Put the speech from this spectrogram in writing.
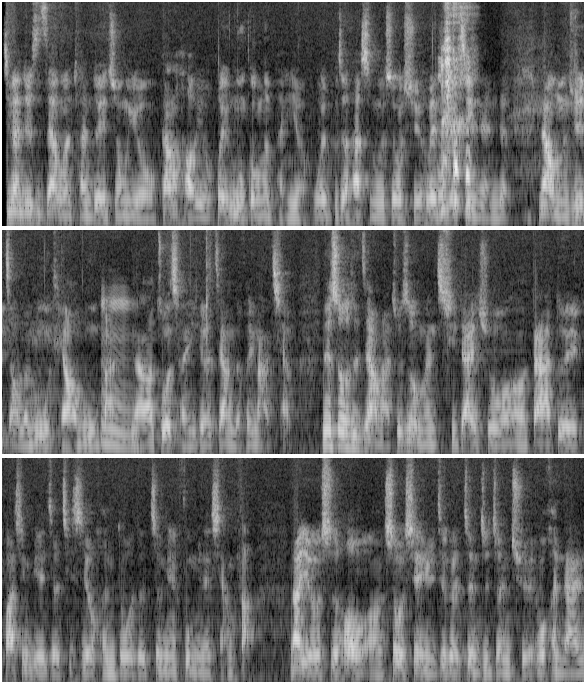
基本上就是在我们团队中有刚好有会木工的朋友，我也不知道他什么时候学会这个技能的。那我们就去找了木条、木板，然后做成一个这样的会马墙。那时候是这样啦，就是我们期待说，呃，大家对跨性别者其实有很多的正面、负面的想法。那有的时候，呃，受限于这个政治正确，我很难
